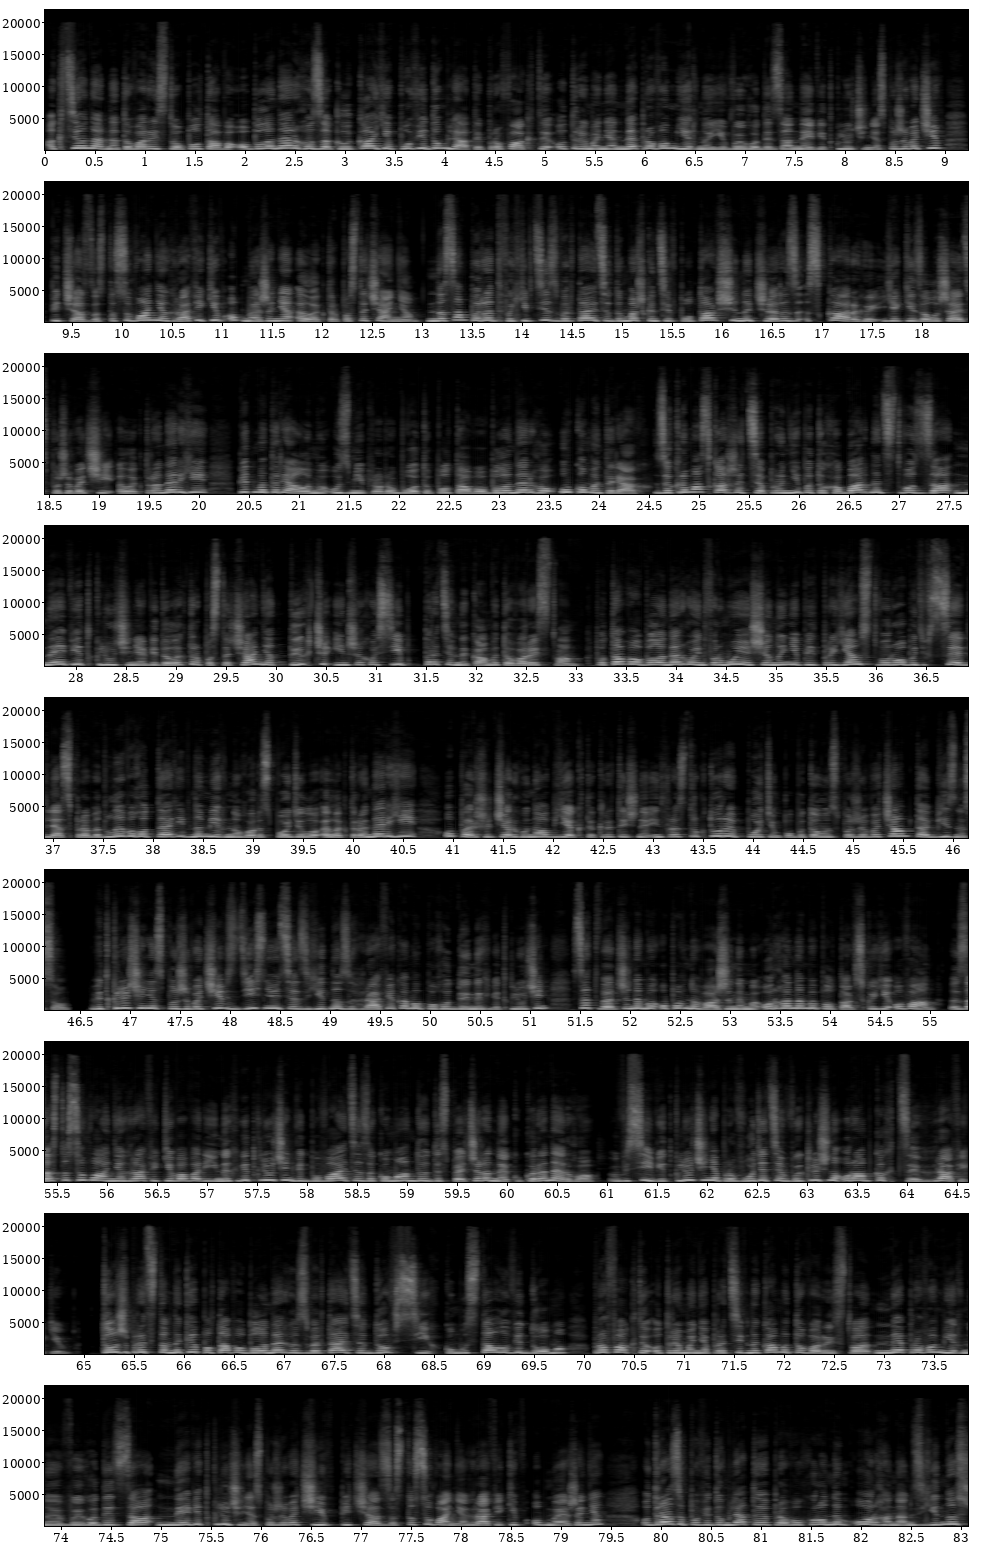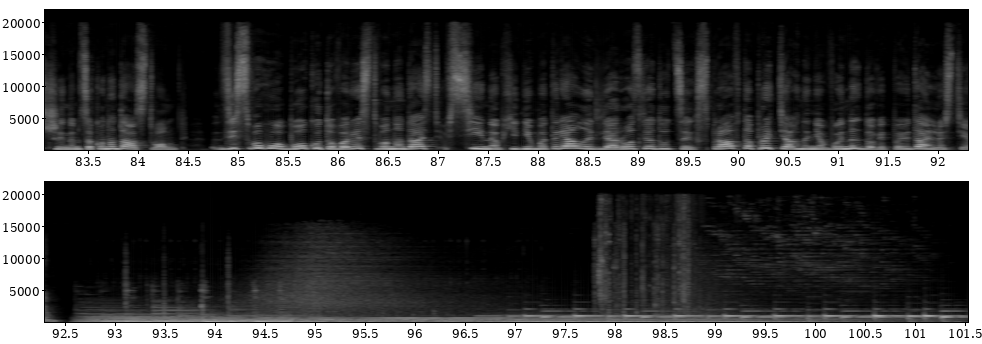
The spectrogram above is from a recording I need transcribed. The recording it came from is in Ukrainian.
Акціонерне товариство Полтава Обленерго закликає повідомляти про факти отримання неправомірної вигоди за невідключення споживачів під час застосування графіків обмеження електропостачання. Насамперед, фахівці звертаються до мешканців Полтавщини через скарги, які залишають споживачі електроенергії під матеріалами у змі про роботу Полтава Обленерго у коментарях. Зокрема, скаржаться про нібито хабарництво за невідключення від електропостачання тих чи інших осіб працівниками товариства. Потава Обленерго інформує, що нині підприємство робить все для справедливого та рівномірного розподілу електроенергії у першу чергу на об'єкти критичної інфраструктури, потім побутовим споживачам та бізнесу. Відключення споживачів здійснюється згідно з графіками погодинних відключень, затвердженими уповноваженими органами Полтавської ОВА. Застосування графіків аварійних відключень відбувається за командою диспетчера НЕК «Укренерго». Всі відключення проводяться виключно у рамках цих графіків. Тож представники Полтавобленерго звертаються до всіх, кому стало відомо про факти отримання працівниками товариства неправомірної вигоди за невідключення споживачів під час застосування графіків обмеження, одразу повідомляти правоохоронним органам згідно з чинним законодавством. Зі свого боку, товариство надасть всі необхідні матеріали для розгляду цих справ та притягнення винних до відповідальності.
